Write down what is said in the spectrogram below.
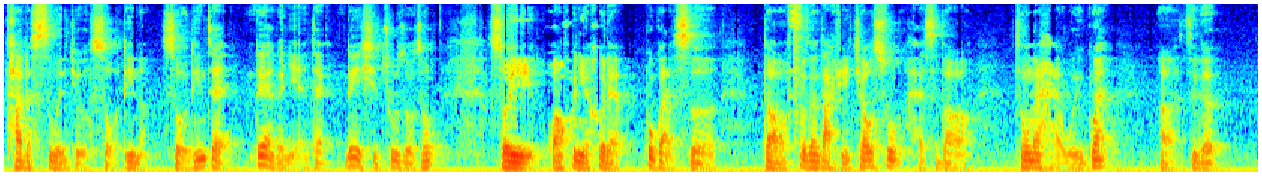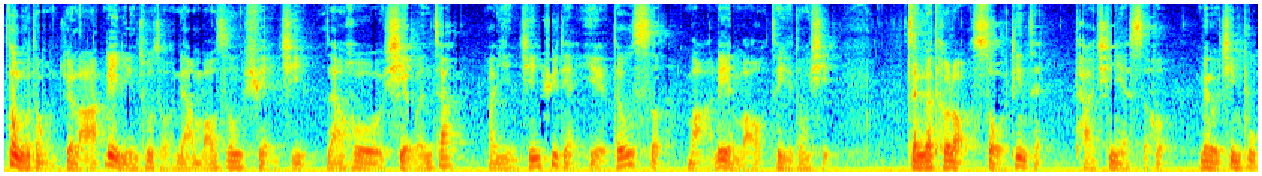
他的思维就锁定了，锁定在那个年代那些著作中。所以王沪宁后来不管是到复旦大学教书，还是到中南海为官啊，这个动不动就拿列宁著作、拿毛泽东选集，然后写文章。啊，引经据典也都是马列毛这些东西，整个头脑锁定在他青年时候没有进步。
